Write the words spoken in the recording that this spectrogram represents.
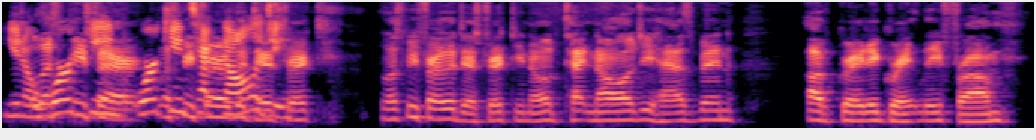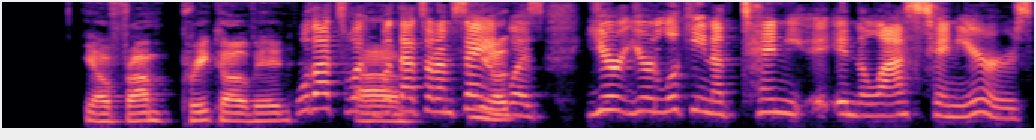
you know well, working working technology let's be fair to the district you know technology has been upgraded greatly from you know from pre-covid well that's what um, but that's what i'm saying you know, was you're you're looking at 10 in the last 10 years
